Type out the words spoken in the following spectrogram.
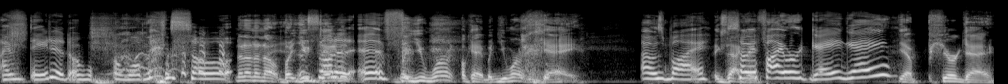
I've dated a, a woman, so No, no, no, no. But you it's not an dated. if. But you weren't okay. But you weren't gay. I was bi. Exactly. So if I were gay, gay, Yeah, pure gay.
